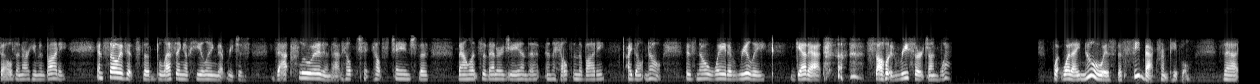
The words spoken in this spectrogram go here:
cells in our human body. And so if it's the blessing of healing that reaches that fluid and that help ch- helps change the balance of energy and the and the health in the body? I don't know. There's no way to really get at solid research on what what what i know is the feedback from people that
